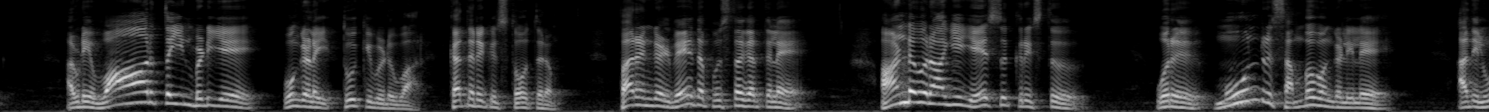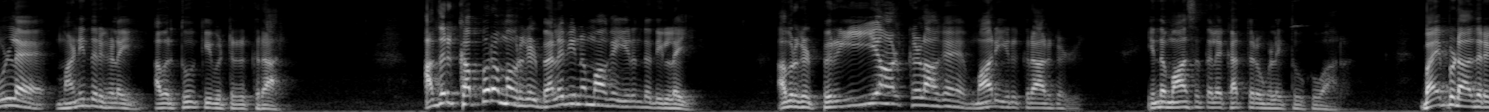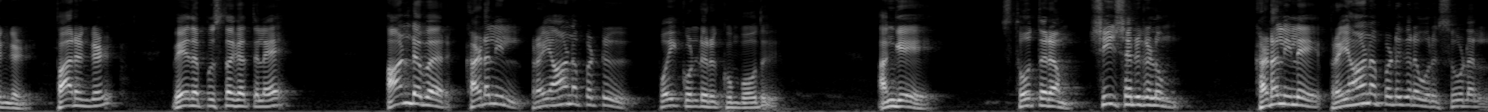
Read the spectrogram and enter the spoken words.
அவருடைய வார்த்தையின்படியே உங்களை தூக்கி விடுவார். கத்தருக்கு ஸ்தோத்திரம். பாருங்கள் வேத புஸ்தகத்தில் ஆண்டவராகிய இயேசு கிறிஸ்து ஒரு மூன்று சம்பவங்களிலே அதில் உள்ள மனிதர்களை அவர் தூக்கி விட்டிருக்கிறார். அதற்கப்புறம் அவர்கள் பலவீனமாக இருந்ததில்லை. அவர்கள் பெரிய ஆட்களாக மாறியிருக்கிறார்கள். இந்த மாதத்தில் கத்தர் உங்களை தூக்குவார். பயப்படாதிருங்கள். பாருங்கள் வேத புஸ்தகத்தில் ஆண்டவர் கடலில் பிரயாணப்பட்டு போய்கொண்டிருக்கும் போது அங்கே ஸ்தோத்திரம். ஸ்ரீஷர்களும் கடலிலே பிரயாணப்படுகிற ஒரு சூழல்.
